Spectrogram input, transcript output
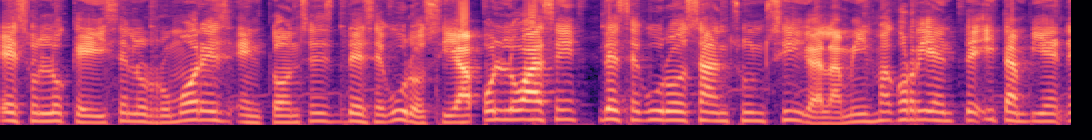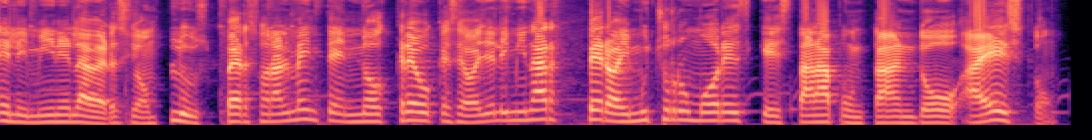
Eso es lo que dicen los rumores. Entonces de seguro si Apple lo hace, de seguro Samsung siga la misma corriente y también elimine la versión Plus. Personalmente no creo que se vaya a eliminar, pero hay muchos rumores que están apuntando a esto.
